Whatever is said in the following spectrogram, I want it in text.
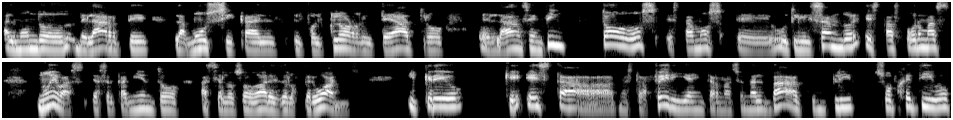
al mundo del arte, la música, el, folclore, el teatro, el danza, en fin, todos estamos eh, utilizando estas formas nuevas de acercamiento hacia los hogares de los peruanos. Y creo que esta, nuestra feria internacional va a cumplir su objetivo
